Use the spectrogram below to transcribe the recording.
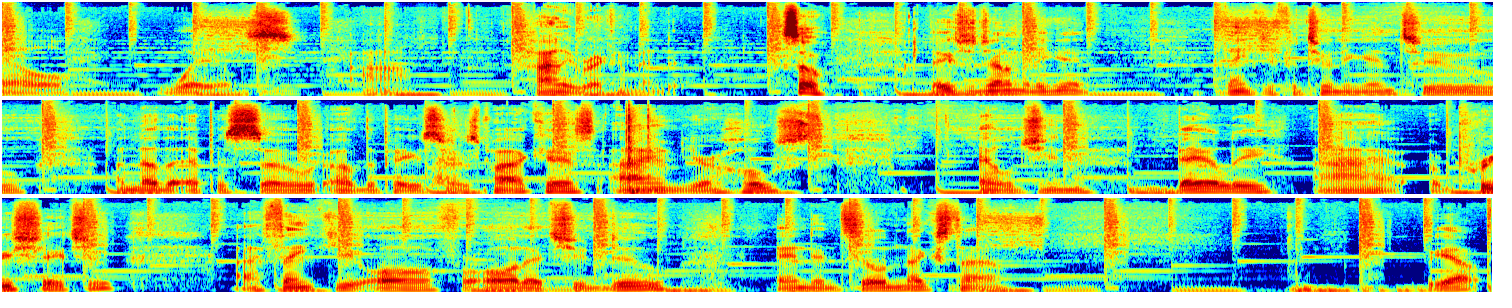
L. Williams. Highly recommend it. So, ladies and gentlemen, again, thank you for tuning in to another episode of the Pacers Podcast. I am your host, Elgin Bailey. I appreciate you. I thank you all for all that you do. And until next time, we out.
